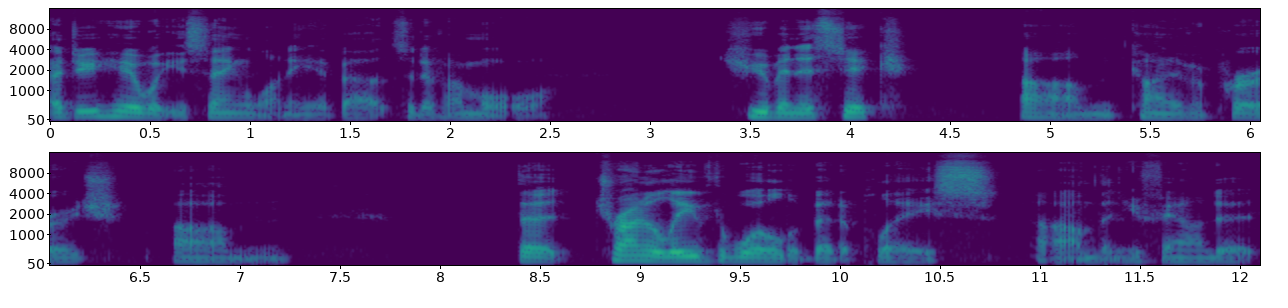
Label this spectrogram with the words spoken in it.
I do hear what you're saying, Lonnie, about sort of a more humanistic um, kind of approach. Um, that trying to leave the world a better place um, than you found it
